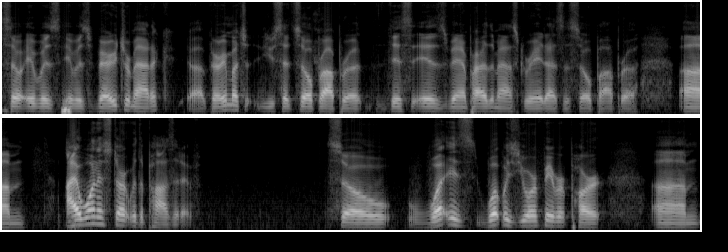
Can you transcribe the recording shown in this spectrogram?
so it was it was very dramatic, uh, very much. You said soap opera. This is Vampire the Masquerade as a soap opera. Um, I want to start with the positive. So what is what was your favorite part um,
